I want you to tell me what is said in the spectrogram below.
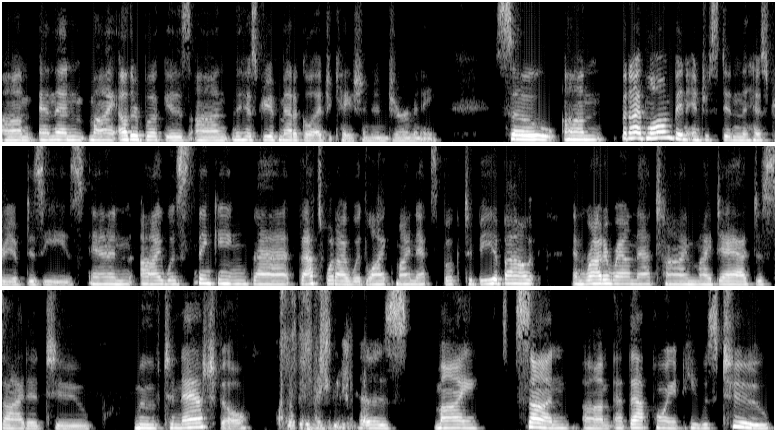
um, and then my other book is on the history of medical education in Germany. So, um, but I'd long been interested in the history of disease, and I was thinking that that's what I would like my next book to be about. And right around that time, my dad decided to move to Nashville because my son, um, at that point, he was two.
